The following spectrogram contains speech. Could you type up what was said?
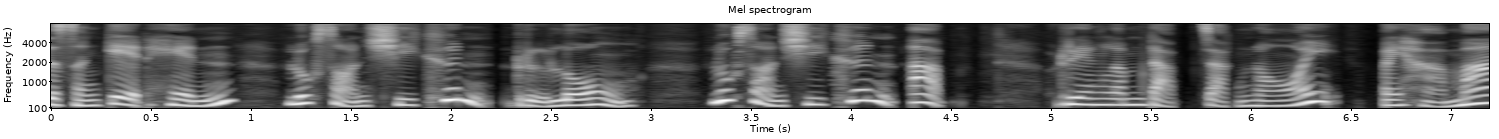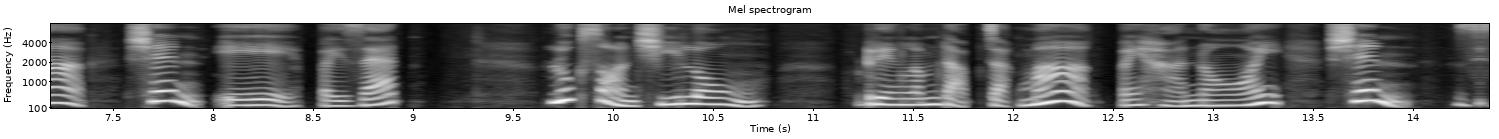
จะสังเกตเห็นลูกศรชี้ขึ้นหรือลง ลูกศรชี้ขึ้น up เรียงลำดับจากน้อยไปหามาก เช่น A ไป Z ลูกศรชี้ลง เรียงลำดับจากมากไปหาน้อย เช่น Z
